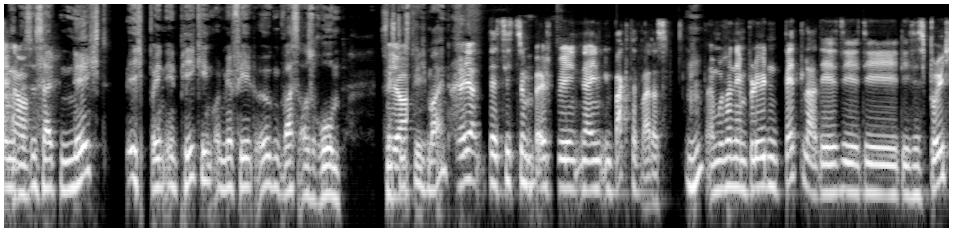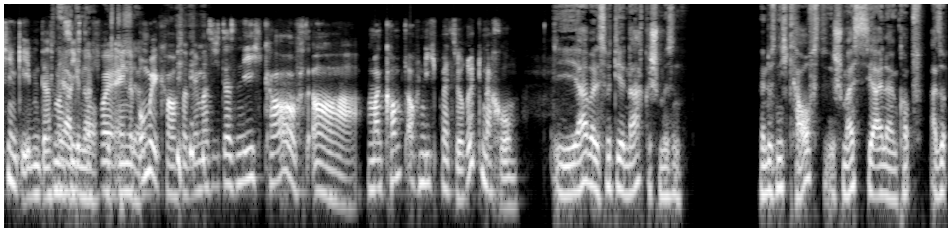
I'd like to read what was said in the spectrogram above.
Genau. Aber es ist halt nicht, ich bin in Peking und mir fehlt irgendwas aus Rom. Verstehst du, wie ich meine? Ja, ja, das ist zum. Beispiel, nein, in Bagdad war das. Mhm. Da muss man dem blöden Bettler die, die, die, dieses Brötchen geben, dass man ja, sich genau, da vorher in Rom ja. gekauft hat. Wenn man sich das nicht kauft, oh, man kommt auch nicht mehr zurück nach Rom. Ja, aber das wird dir nachgeschmissen. Wenn du es nicht kaufst, schmeißt es dir einer im Kopf. Also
